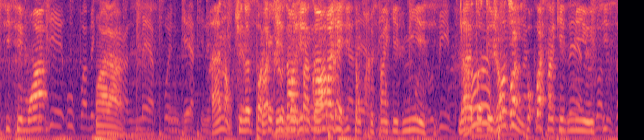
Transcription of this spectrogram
si c'est moi, voilà. Ah non, tu notes pas Ouais, quelque chose dans j'ai- 5 non, ans moi j'hésite entre 5,5 et 6. Ah, toi, t'es gentil. Pourquoi, pourquoi 5,5 et 6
